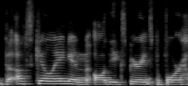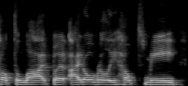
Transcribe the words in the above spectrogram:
The upskilling and all the experience before helped a lot, but IDOL really helped me.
